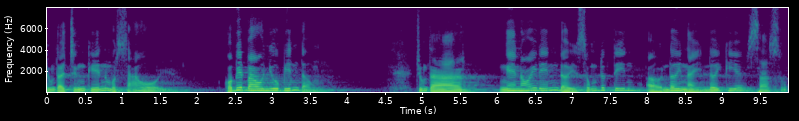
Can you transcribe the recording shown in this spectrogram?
Chúng ta chứng kiến một xã hội có biết bao nhiêu biến động. Chúng ta nghe nói đến đời sống đức tin ở nơi này nơi kia xa xúc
